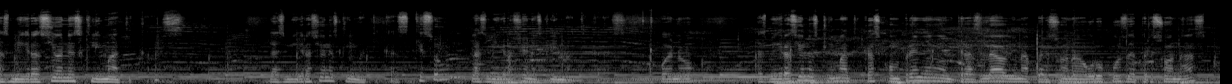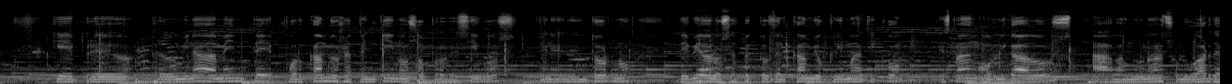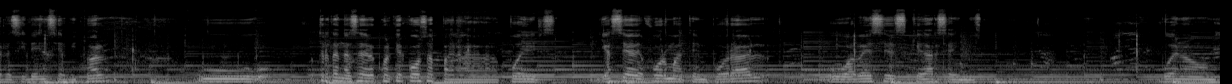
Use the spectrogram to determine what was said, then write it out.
Las migraciones climáticas. Las migraciones climáticas. ¿Qué son las migraciones climáticas? Bueno, las migraciones climáticas comprenden el traslado de una persona o grupos de personas que predominadamente por cambios repentinos o progresivos en el entorno debido a los efectos del cambio climático están obligados a abandonar su lugar de residencia habitual u tratan de hacer cualquier cosa para poder irse, ya sea de forma temporal o a veces quedarse ahí mismo. Bueno,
